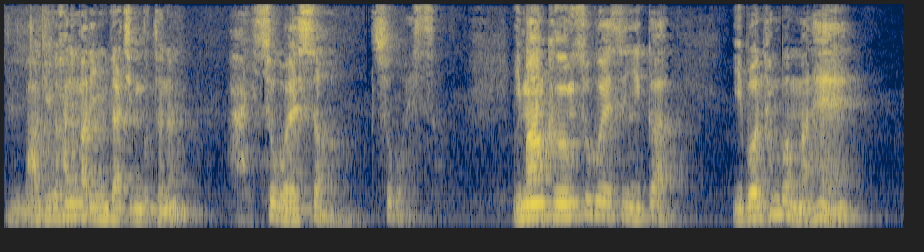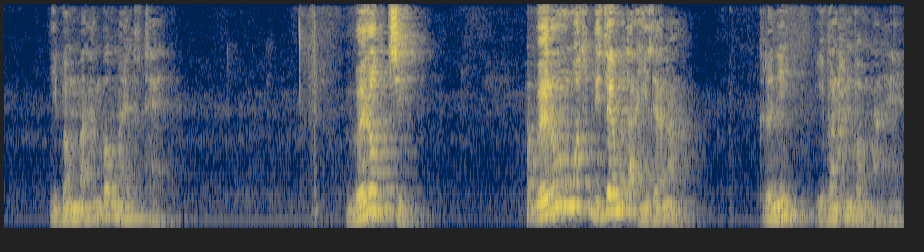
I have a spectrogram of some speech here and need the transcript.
마귀가 하는 말입니다. 지금부터는 아, 수고했어. 수고했어. 이만큼 수고했으니까 이번 한 번만 해. 이번만 한 번만 해도 돼. 외롭지. 외로운 것은 네 잘못 아니잖아. 그러니 이번 한 번만 해.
